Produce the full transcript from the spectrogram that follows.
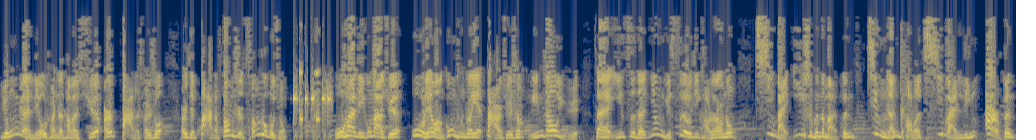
永远流传着他们学而霸的传说，而且霸的方式层出不穷。武汉理工大学物联网工程专业大二学生林朝宇，在一次的英语四六级考试当中，七百一十分的满分，竟然考了七百零二分，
